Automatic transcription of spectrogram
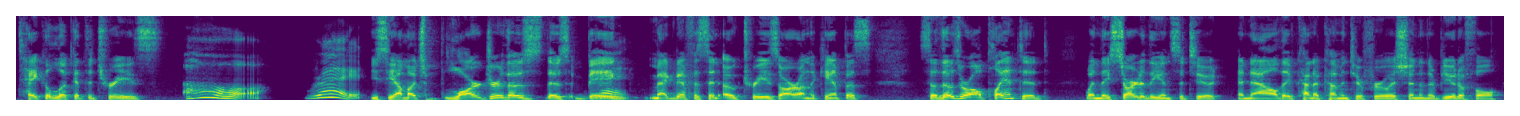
take a look at the trees. oh, right. You see how much larger those those big Right. magnificent oak trees are on the campus. So those are all planted when they started the institute and now they've kind of come into fruition and they're beautiful,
